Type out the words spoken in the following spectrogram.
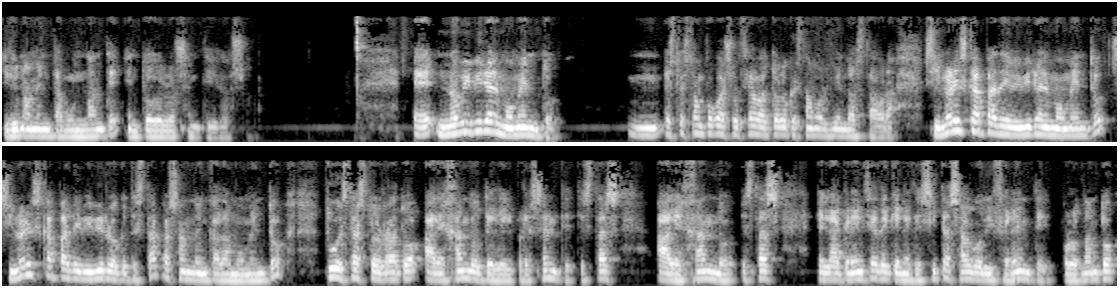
y de una mente abundante en todos los sentidos. Eh, no vivir el momento. Mm, esto está un poco asociado a todo lo que estamos viendo hasta ahora. Si no eres capaz de vivir el momento, si no eres capaz de vivir lo que te está pasando en cada momento, tú estás todo el rato alejándote del presente, te estás alejando, estás en la creencia de que necesitas algo diferente. Por lo tanto,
